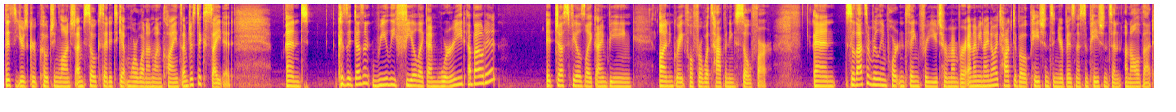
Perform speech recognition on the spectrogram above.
this year's group coaching launched. I'm so excited to get more one on one clients. I'm just excited. And because it doesn't really feel like I'm worried about it, it just feels like I'm being ungrateful for what's happening so far. And so that's a really important thing for you to remember. And I mean, I know I talked about patience in your business and patience and, and all of that.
